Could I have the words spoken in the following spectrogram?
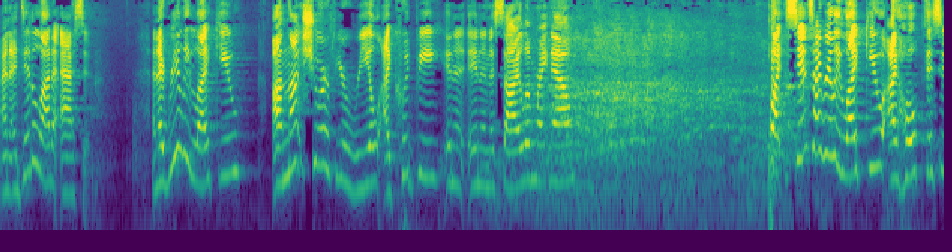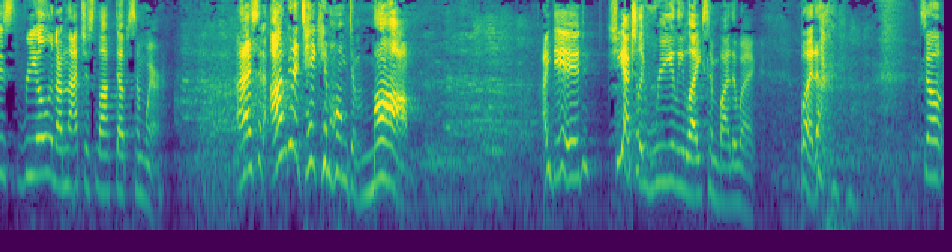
And I did a lot of acid. And I really like you. I'm not sure if you're real. I could be in, a, in an asylum right now. But since I really like you, I hope this is real and I'm not just locked up somewhere. And I said, I'm going to take him home to mom. I did. She actually really likes him, by the way. But, so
